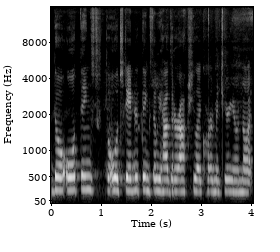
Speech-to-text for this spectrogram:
the old things, the old standard things that we have that are actually like hard material, not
